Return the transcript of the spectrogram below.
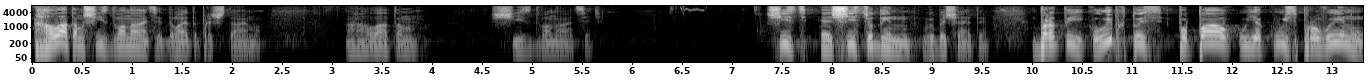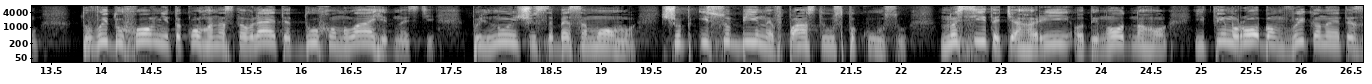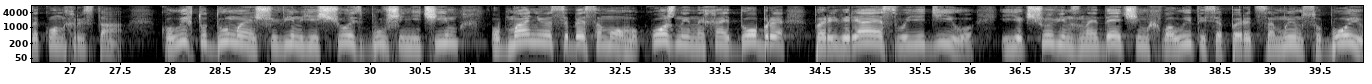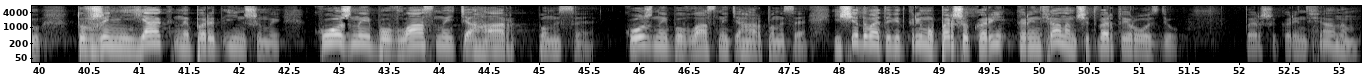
Галатам 6.12. Давайте прочитаємо. Галатам 6.12. 6, е, 6.1, вибачайте. Брати, коли б хтось попав у якусь провину, то ви духовні такого наставляєте духом лагідності, пильнуючи себе самого, щоб і собі не впасти у спокусу. Носіте тягарі один одного і тим робом виконаєте закон Христа. Коли хто думає, що він є щось, бувши нічим, обманює себе самого. Кожний нехай добре перевіряє своє діло, і якщо він знайде чим хвалитися перед самим собою, то вже ніяк не перед іншими. Кожний, бо власний тягар понесе. Кожний, бо власний тягар понесе. І ще давайте відкриємо 1 Корі- Коринфянам, 4 розділ. 1 Коринфянам.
